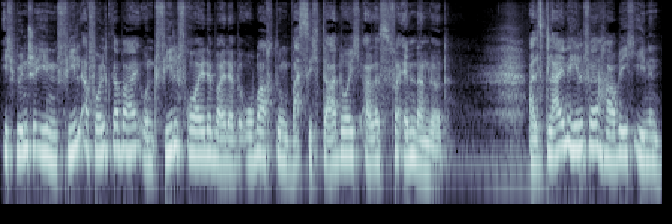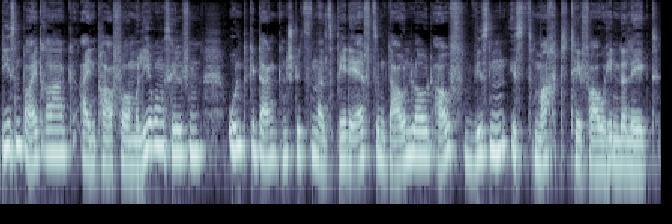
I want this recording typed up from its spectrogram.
Ich wünsche Ihnen viel Erfolg dabei und viel Freude bei der Beobachtung, was sich dadurch alles verändern wird. Als kleine Hilfe habe ich Ihnen diesen Beitrag, ein paar Formulierungshilfen und Gedankenstützen als PDF zum Download auf Wissen ist Macht TV hinterlegt.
